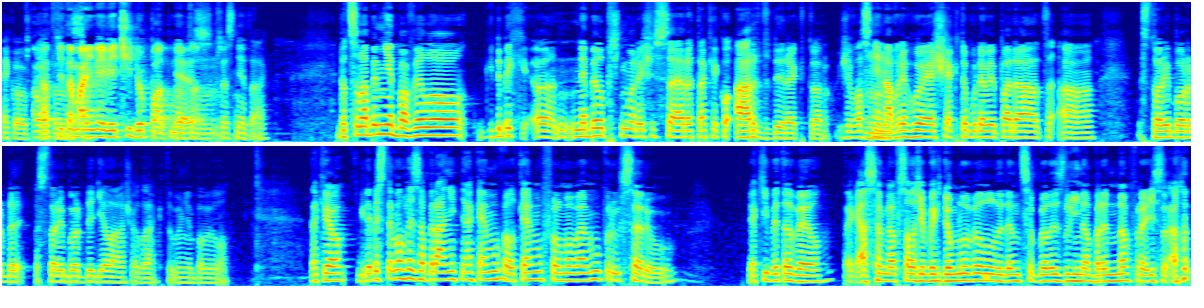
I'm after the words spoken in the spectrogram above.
jako... Ale ti tam nesu- mají největší dopad na Yes, ten... přesně tak. Docela by mě bavilo, kdybych uh, nebyl přímo režisér, tak jako art director, že vlastně Hmm. navrhuješ, jak to bude vypadat a storyboardy, storyboardy děláš a tak, to by mě bavilo. Tak jo, kdybyste mohli zabránit nějakému velkému filmovému průseru, jaký by to byl? Tak já jsem napsal, že bych domluvil lidem, co byli zlí na Brandona Frasera.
